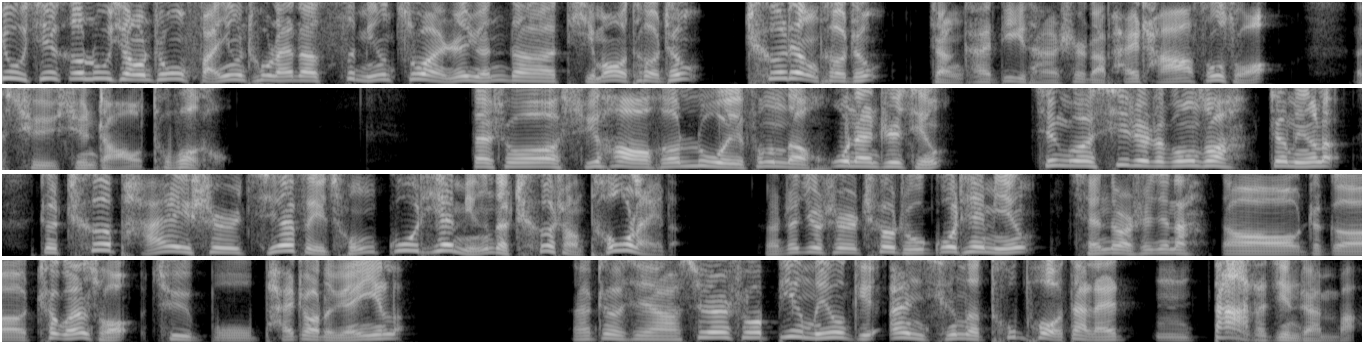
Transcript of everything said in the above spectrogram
又结合录像中反映出来的四名作案人员的体貌特征、车辆特征，展开地毯式的排查搜索，去寻找突破口。再说徐浩和陆伟峰的湖南之行，经过细致的工作，证明了这车牌是劫匪从郭天明的车上偷来的。啊，这就是车主郭天明前段时间呢到这个车管所去补牌照的原因了。那这些啊，虽然说并没有给案情的突破带来嗯大的进展吧，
